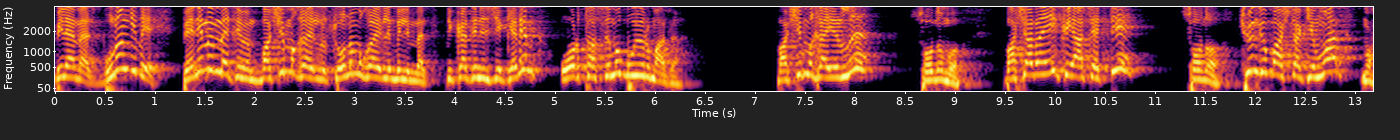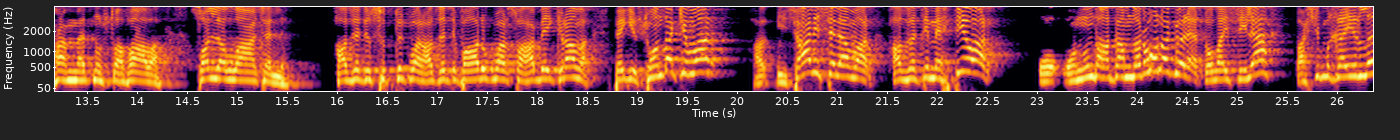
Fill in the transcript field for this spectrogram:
bilemez. Bunun gibi benim ümmetimin başı mı hayırlı, sonu mu hayırlı bilinmez. Dikkatinizi çekerim, ortası mı buyurmadı. Başı mı hayırlı, sonu mu? Başa neyi kıyas etti? Sonu. Çünkü başta kim var? Muhammed Mustafa var. Sallallahu aleyhi ve sellem. Hazreti Sıddık var, Hazreti Faruk var, sahabe-i kiram var. Peki sonda kim var? İsa aleyhisselam var, Hazreti Mehdi var. O, onun da adamları ona göre. Dolayısıyla başı mı hayırlı,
